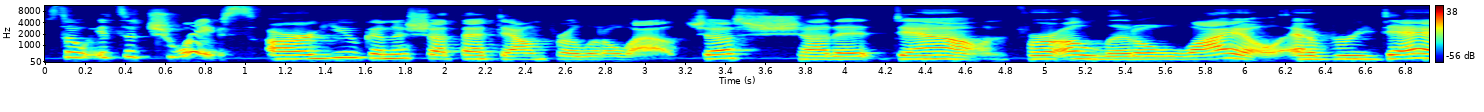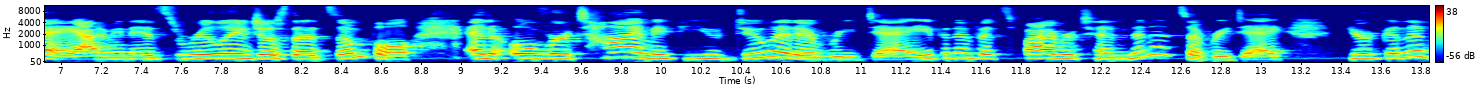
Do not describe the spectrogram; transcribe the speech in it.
So it's a choice. Are you going to shut that down for a little while? Just shut it down for a little while every day. I mean, it's really just that simple. And over time, if you do it every day, even if it's five or 10 minutes every day, you're going to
